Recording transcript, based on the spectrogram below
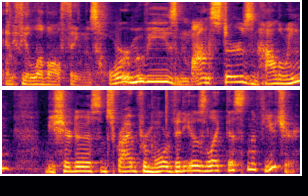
And if you love all things horror movies, monsters, and Halloween, be sure to subscribe for more videos like this in the future.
